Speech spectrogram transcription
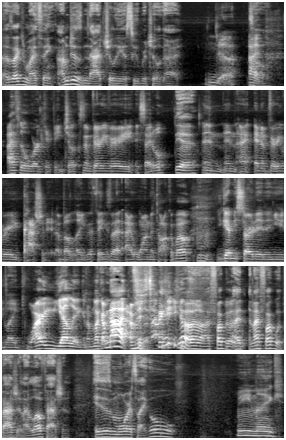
That's actually my thing. I'm just naturally a super chill guy. yeah. I So- I have to work at being chill because I'm very very excitable. Yeah, and and I and I'm very very passionate about like the things that I want to talk about. Mm. You get me started, and you like, why are you yelling? And I'm like, I'm not. I'm just talking. yeah. No, I fuck I, and I fuck with passion. I love passion. It's just more. It's like oh, I mean like,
